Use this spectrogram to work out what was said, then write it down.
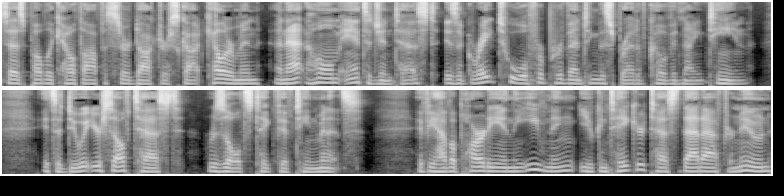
Says Public Health Officer Dr. Scott Kellerman, an at home antigen test is a great tool for preventing the spread of COVID 19. It's a do it yourself test, results take 15 minutes. If you have a party in the evening, you can take your test that afternoon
